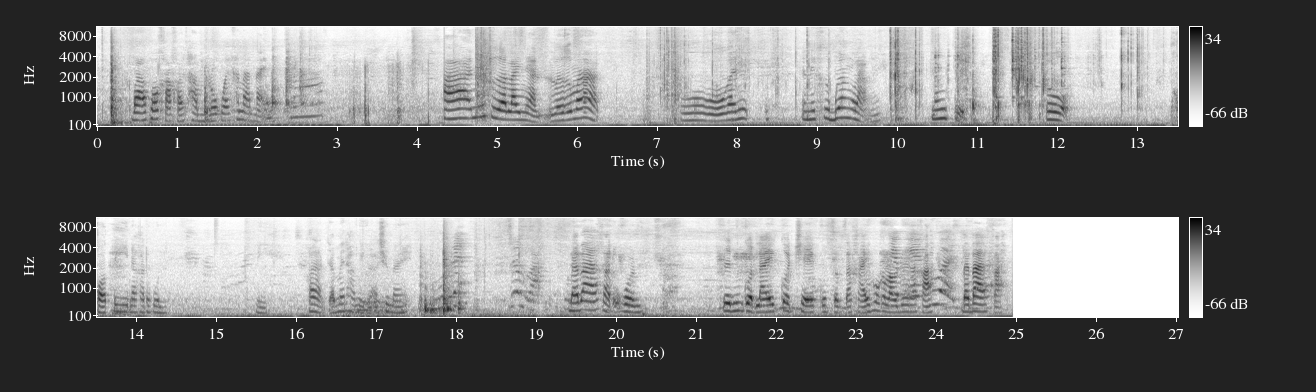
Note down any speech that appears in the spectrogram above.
ว่าพ่อค้าเขาทำรกไว้ขนาดไหนนะครับอ่านี่คืออะไรเนี่ยเลอะมาก โอ้โหอันนี้อันนี้คือเบื้องหลัง นั่งเก็บโต้ขอตีนะคะทุกคน นี่ขนาดจะไม่ทำอีกแล้วใช่ไหมเรื่องหลังบ๊ายบายค่ะทุกคน อย่าลืมกดไลค์ กดแชร์ กด subscribe พวกเราด้วยนะคะ บ๊ายบายค่ะ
